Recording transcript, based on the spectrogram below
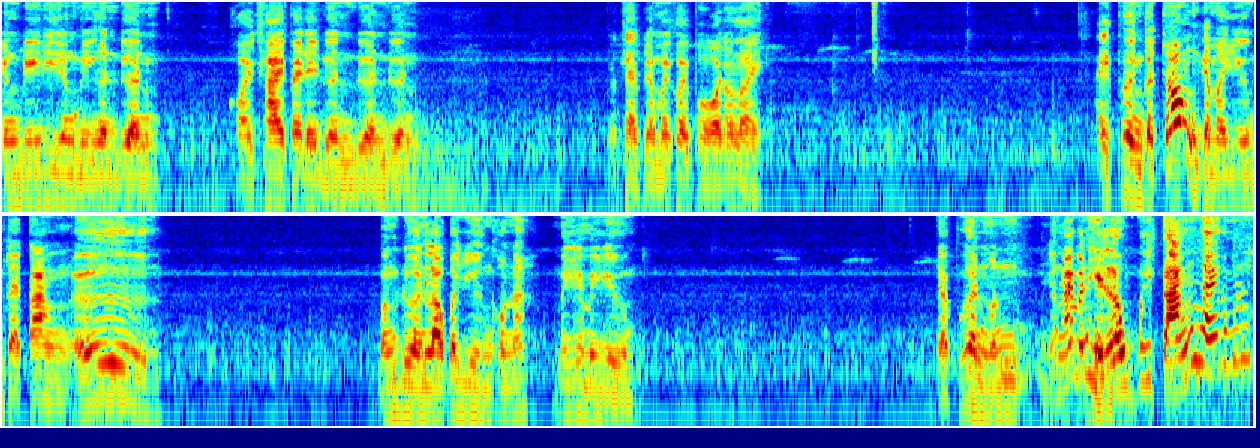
ยังดีที่ยังมีเงินเดือนคอยใช้ไปได้เดือนเดือนเดือนก็แทบจะไม่ค่อยพอเท่าไหร่ไอ้เพื่อนก็จ้องจะมายืมแต่ตังค์เออ บางเดือนเราก็ยืมเขานะ ไม่ใช่ไม่ยืม แต่เพื่อนมันยังไงมันเห็นเรามีตังค์ไงก็ไม่รู้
